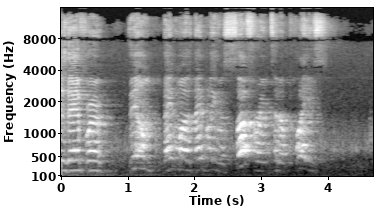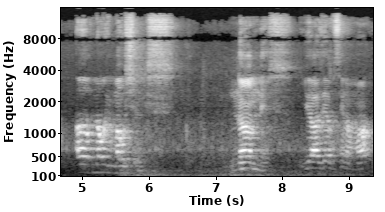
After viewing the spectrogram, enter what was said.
is that for them they must they believe in suffering to the place of no emotions, numbness. You guys ever seen a monk?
